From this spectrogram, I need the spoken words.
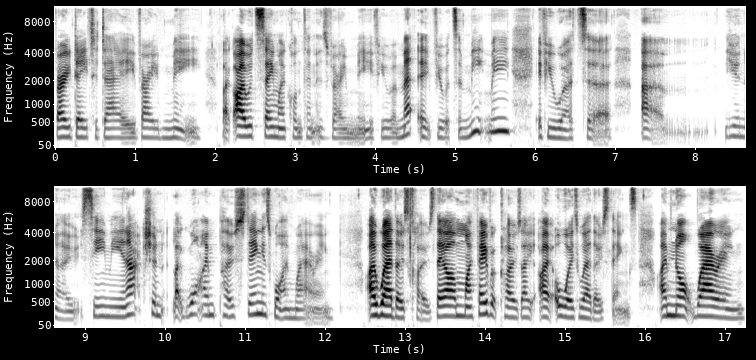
very day to day, very me. Like I would say my content is very me. If you were met, if you were to meet me, if you were to, um, you know, see me in action, like what I'm posting is what I'm wearing. I wear those clothes. They are my favorite clothes. I, I always wear those things. I'm not wearing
